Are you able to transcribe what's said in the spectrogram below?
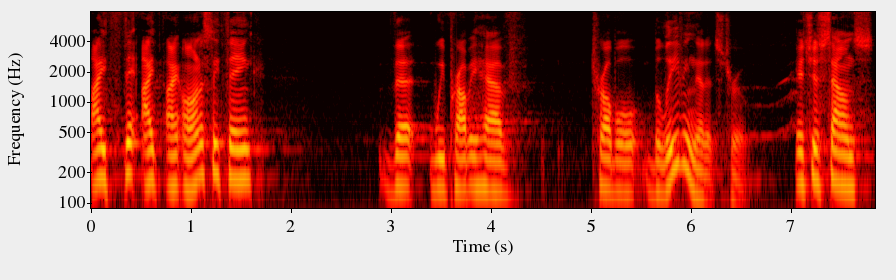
I, th- I, I honestly think that we probably have trouble believing that it's true. It just sounds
